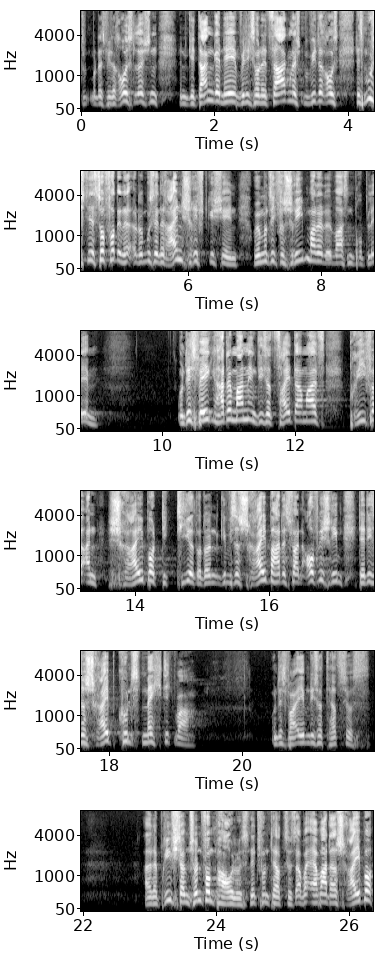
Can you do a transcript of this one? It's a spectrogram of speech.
tut man das wieder rauslöschen. Ein Gedanke, nee, will ich so nicht sagen, löscht man wieder raus. Das musste sofort in, oder musste in Reinschrift geschehen. Und wenn man sich verschrieben hatte, war es ein Problem. Und deswegen hatte man in dieser Zeit damals Briefe an Schreiber diktiert oder ein gewisser Schreiber hat es für einen aufgeschrieben, der dieser Schreibkunst mächtig war. Und es war eben dieser Tertius. Also der Brief stammt schon von Paulus, nicht von Tertius, aber er war der Schreiber,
